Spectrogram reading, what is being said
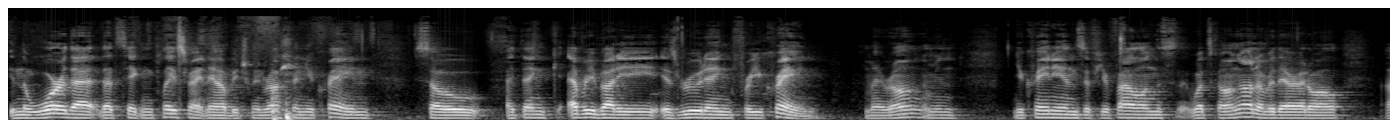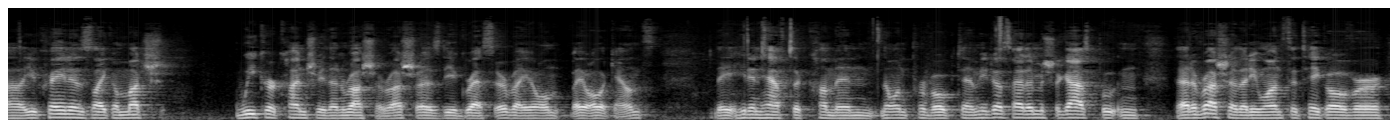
in the war that that's taking place right now between Russia and Ukraine. So I think everybody is rooting for Ukraine. Am I wrong? I mean, Ukrainians, if you're following this, what's going on over there at all, uh, Ukraine is like a much weaker country than Russia. Russia is the aggressor by all by all accounts. They, he didn't have to come in. No one provoked him. He just had a Mishagas Putin, the head of Russia, that he wants to take over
